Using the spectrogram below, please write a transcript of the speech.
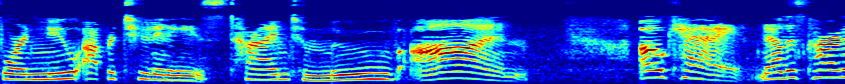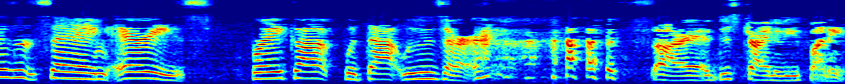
for new opportunities. Time to move on. Okay, now this card isn't saying, Aries, break up with that loser. Sorry, I'm just trying to be funny.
